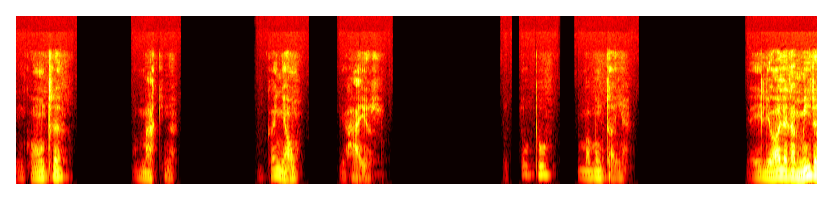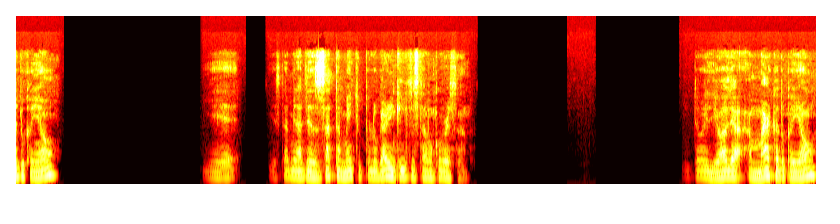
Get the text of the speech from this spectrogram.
Ele encontra canhão de raios, no topo de uma montanha. Ele olha na mira do canhão e, é, está mirado exatamente para o lugar em que eles estavam conversando. Então ele olha a marca do canhão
